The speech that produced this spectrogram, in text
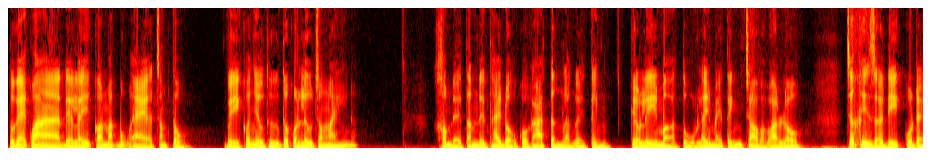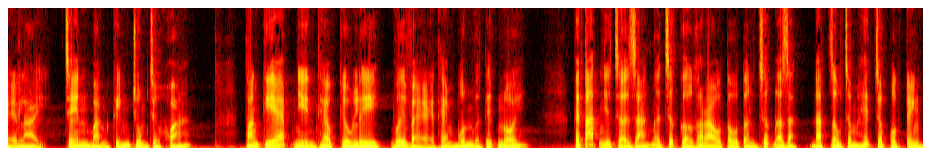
Tôi ghé qua để lấy con MacBook Air ở trong tủ. Vì có nhiều thứ tôi còn lưu trong máy nữa. Không để tâm đến thái độ của gã từng là người tình Kiều Ly mở tủ lấy máy tính cho vào ba lô. Trước khi rời đi cô để lại Trên bàn kính chùm chìa khóa. Thoáng Kiev nhìn theo Kiều Ly Với vẻ thèm muốn và tiếc nối Cái tát như trời giáng ở trước cửa gara ô tô tuần trước đã giặt, đặt dấu chấm hết cho cuộc tình.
